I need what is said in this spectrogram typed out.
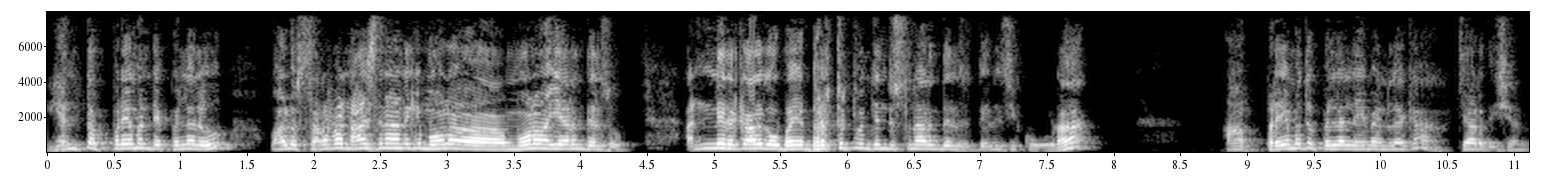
ఎంత ప్రేమ అంటే పిల్లలు వాళ్ళు సర్వనాశనానికి మూల మూలం అయ్యారని తెలుసు. అన్ని రకాలుగా భయ భ్రష్టత్వం చెందిస్తున్నారని తెలుసు. తెలిసి కూడా ఆ ప్రేమతో పిల్లల్ని ఏమనలేక చేరదీశారు.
